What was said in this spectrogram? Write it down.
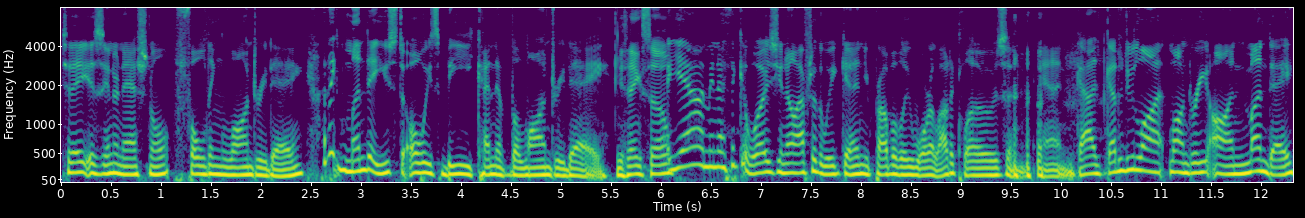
Today is International Folding Laundry Day. I think Monday used to always be kind of the laundry day. You think so? Yeah, I mean, I think it was. You know, after the weekend, you probably wore a lot of clothes and, and got, got to do la- laundry on Monday.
